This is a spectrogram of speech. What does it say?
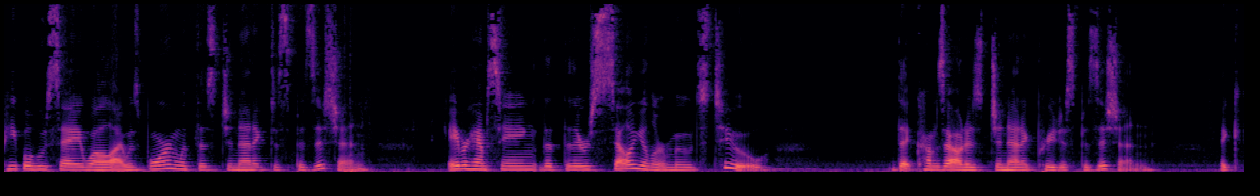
people who say, well, I was born with this genetic disposition, Abraham's saying that there's cellular moods too that comes out as genetic predisposition. Like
